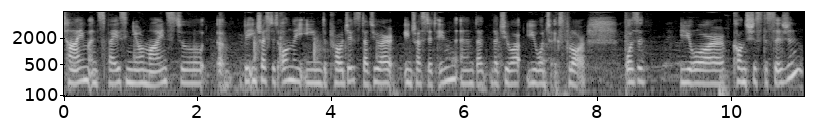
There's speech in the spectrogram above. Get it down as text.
time and space in your minds to uh, be interested only in the projects that you are interested in and that, that you are you want to explore. Was it your conscious decision?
